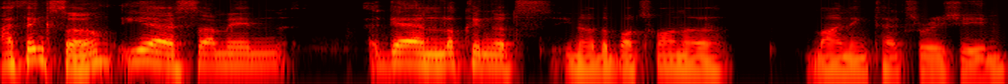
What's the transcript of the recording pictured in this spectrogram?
I think so. Yes. I mean, again, looking at you know the Botswana mining tax regime,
